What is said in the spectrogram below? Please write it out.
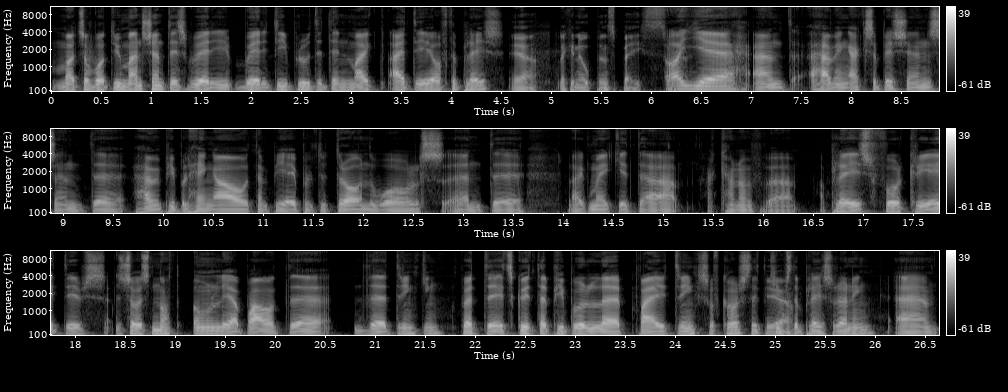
much of what you mentioned is very very deep rooted in my idea of the place. Yeah like an open space oh yeah and having exhibitions and uh, having people hang out and be able to draw on the walls and uh, like make it a kind of uh, a place for creatives. So it's not only about the the drinking, but uh, it's good that people uh, buy drinks. Of course, it keeps yeah. the place running. Um,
